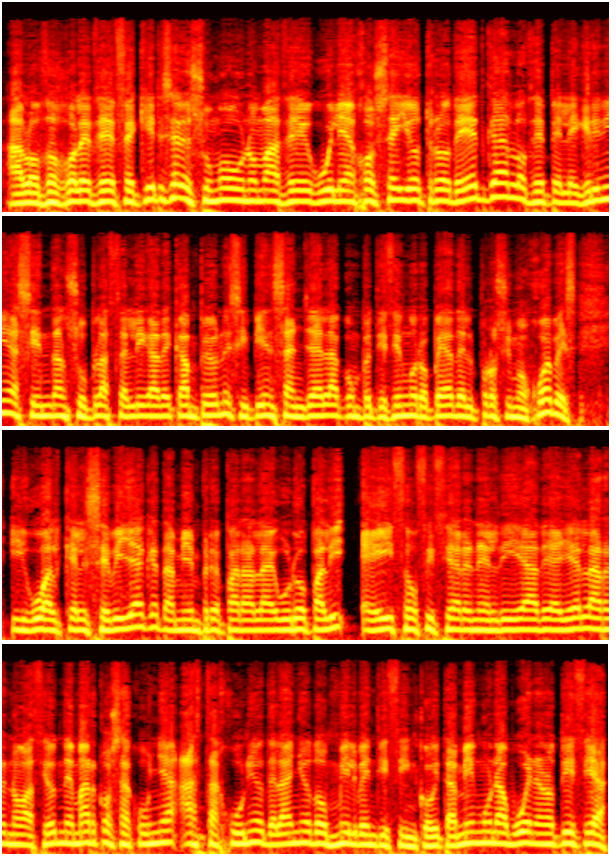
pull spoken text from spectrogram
A los dos goles de Fekir se le sumó uno más de William José y otro de Edgar. Los de Pellegrini asientan su plaza en Liga de Campeones y piensan ya en la competición europea del próximo jueves. Igual que el Sevilla, que también prepara la Europa League e hizo oficiar en el día de ayer la renovación de Marcos Acuña hasta junio del año 2025. Y también una buena noticia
